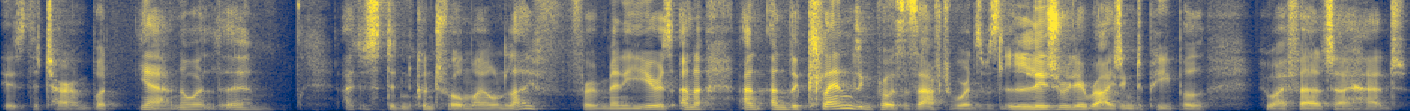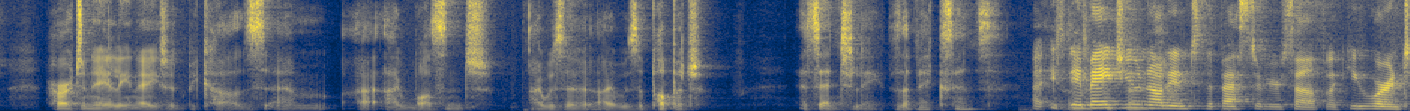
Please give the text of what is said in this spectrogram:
is the term. But yeah, no, well, um, I just didn't control my own life for many years, and and and the cleansing process afterwards was literally writing to people who I felt I had hurt and alienated because um, I, I wasn't. I was a I was a puppet, essentially. Does that make sense? Uh, It, it made you not into the best of yourself. Like you weren't.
